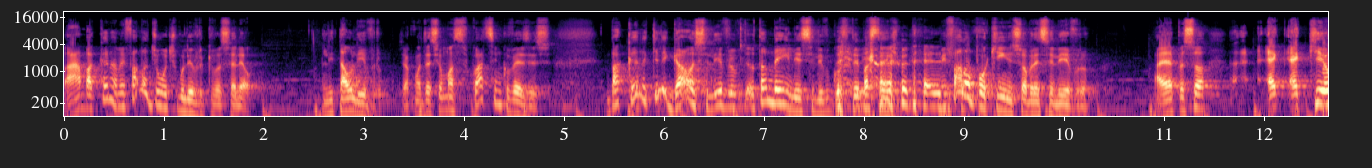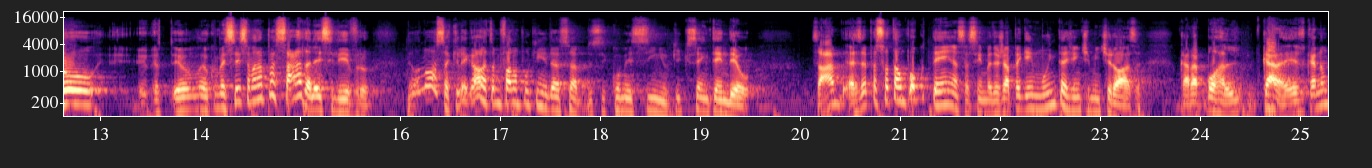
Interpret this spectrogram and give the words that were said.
Ah, bacana, me fala de um último livro que você leu. Li tal livro. Já aconteceu umas 4, 5 vezes isso. Bacana, que legal esse livro. Eu também li esse livro, gostei bastante. Me fala um pouquinho sobre esse livro. Aí a pessoa. É, é que eu, eu, eu, eu comecei semana passada a ler esse livro. Eu, nossa, que legal. Então me fala um pouquinho dessa, desse comecinho, o que, que você entendeu? Sabe? Às vezes a pessoa tá um pouco tensa, assim, mas eu já peguei muita gente mentirosa. O cara, porra, cara, o cara não,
